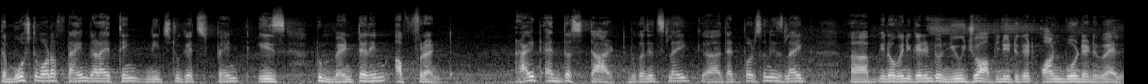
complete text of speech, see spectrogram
The most amount of time that I think needs to get spent is to mentor him upfront, right at the start, because it's like uh, that person is like, uh, you know, when you get into a new job, you need to get onboarded well.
